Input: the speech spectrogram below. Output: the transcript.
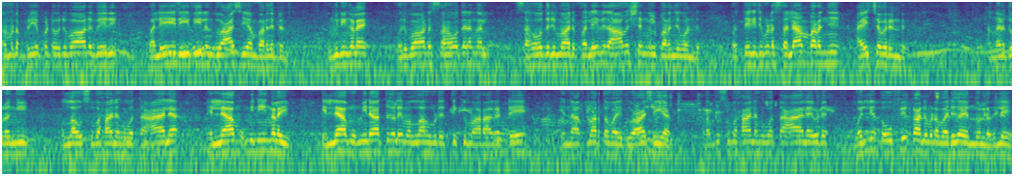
നമ്മുടെ പ്രിയപ്പെട്ട ഒരുപാട് പേര് പല രീതിയിലും ദ്വാ ചെയ്യാൻ പറഞ്ഞിട്ടുണ്ട്. മുമിനിങ്ങളെ ഒരുപാട് സഹോദരങ്ങൾ സഹോദരിമാർ പലവിധ ആവശ്യങ്ങൾ പറഞ്ഞുകൊണ്ട് പ്രത്യേകിച്ച് ഇവിടെ സലാം പറഞ്ഞ് അയച്ചവരുണ്ട്. അങ്ങനെ തുടങ്ങി അള്ളാഹു സുബാനഹുവത്ത് ആല എല്ലാ മുമിനീങ്ങളെയും എല്ലാ മുമിനാത്തുകളെയും അള്ളാഹു ഇവിടെ എത്തിക്കുമാറാകട്ടെ എന്ന് ആത്മാർത്ഥമായി ദ്വാ ചെയ്യാൻ റബ്ബ് സുബാനഹുവത്ത് ആലയുടെ വലിയ തൗഫീഖാണ് ഇവിടെ വരിക എന്നുള്ളത് അല്ലേ?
